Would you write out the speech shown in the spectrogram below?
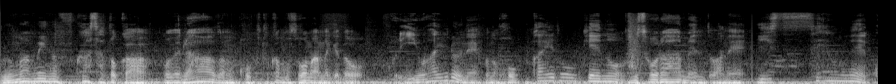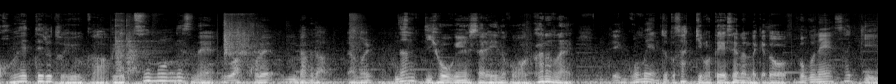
旨味の深さとか、このね、ラードのコクとかもそうなんだけど、これいわゆるね、この北海道系の味噌ラーメンとはね、一線をね、超えてるというか、別物ですね。うわ、これ、ダメだ。あの、なんて表現したらいいのかわからない。えごめん、ちょっとさっきの訂正なんだけど、僕ね、さっき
